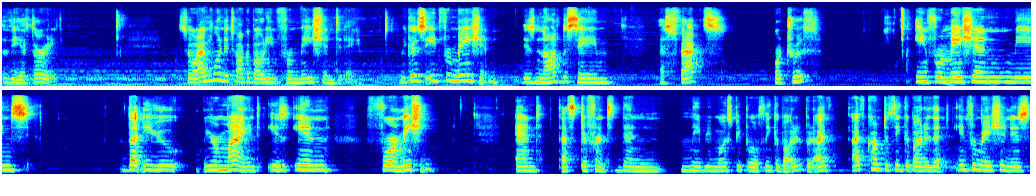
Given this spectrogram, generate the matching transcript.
the authority. So I'm going to talk about information today because information is not the same as facts or truth. Information means that you your mind is in formation and that's different than maybe most people think about it but i've i've come to think about it that information is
